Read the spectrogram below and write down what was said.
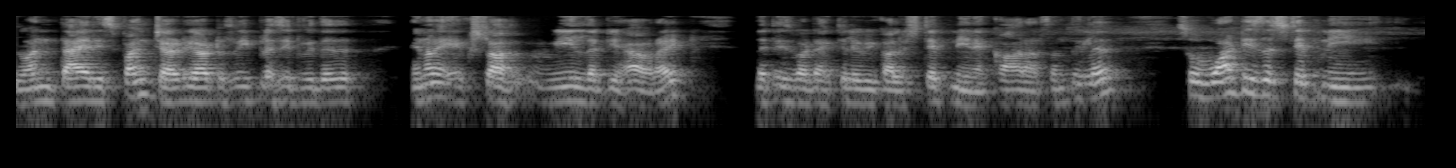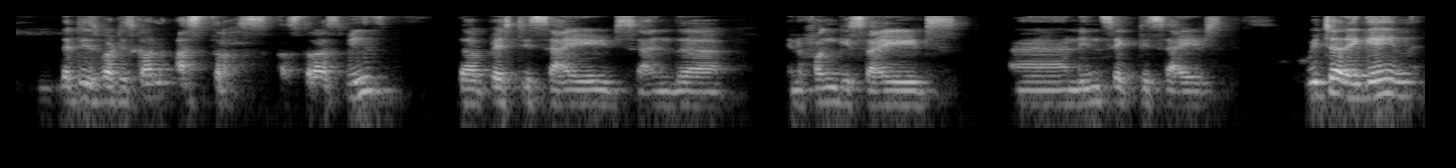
one tire is punctured, you have to replace it with the you know extra wheel that you have, right? That is what actually we call a stepney in a car or something like that. So what is the stepney? That is what is called astras. Astras means the pesticides and the you know, fungicides and insecticides, which are again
